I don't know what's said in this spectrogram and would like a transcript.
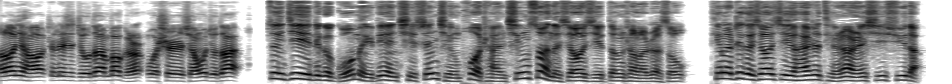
Hello，你好，这里是九段爆梗，我是玄武九段。最近这个国美电器申请破产清算的消息登上了热搜，听了这个消息还是挺让人唏嘘的。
